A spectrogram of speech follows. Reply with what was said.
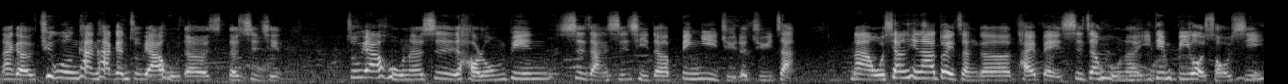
那个去问问看他跟朱亚虎的的事情。朱亚虎呢是郝龙斌市长时期的兵役局的局长。那我相信他对整个台北市政府呢一定比我熟悉。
